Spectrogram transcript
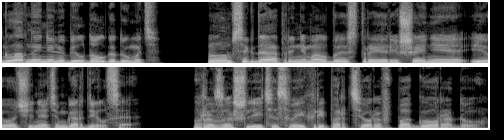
Главный не любил долго думать. Он всегда принимал быстрые решения и очень этим гордился. «Разошлите своих репортеров по городу.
